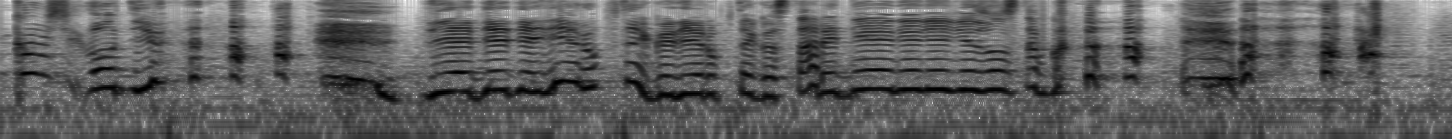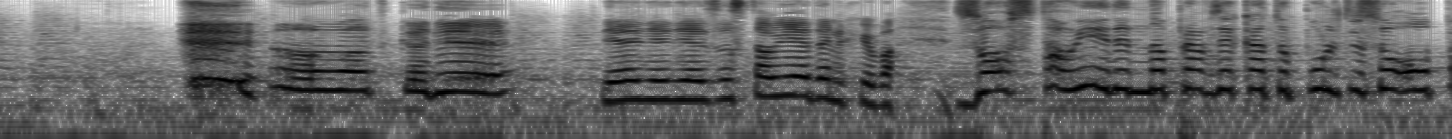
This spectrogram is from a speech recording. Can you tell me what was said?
wykosił, o nie. Nie, nie, nie, nie rób tego, nie rób tego, stary, nie, nie, nie, nie, zostaw go. O matko, nie. Nie, nie, nie, został jeden chyba. Został jeden, naprawdę katapulty są OP.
